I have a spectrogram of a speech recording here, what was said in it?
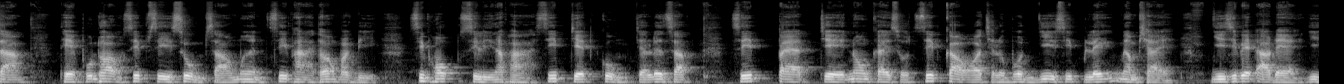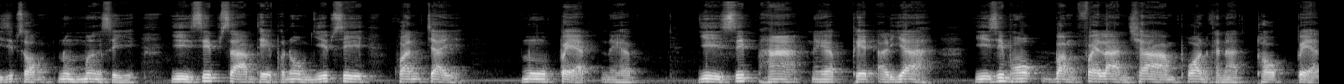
สามเทพพุนทองสิบสี่สุ่มสาวเมินสิบห้าทองพักดีสิบหกสิรินภาสิบเจ็ดกุ้งเจริญทรัพย์สิบแปดเจนงไก่สดสิบเก้าอเฉลิมพลยี่สิบเล้งนำชัยยี่สิบเอ็ดอ่าวแดงยี่สิบสองหนุ่มเมืองศรียี่สิบสามเทพพนมยี่สิบสี่ควันใจหมู่แปดนะครับยี่สิบห้านะครับเพชรอริยา ยี่สิบหกบังไฟลานชามพรขนาดท็อปแปด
